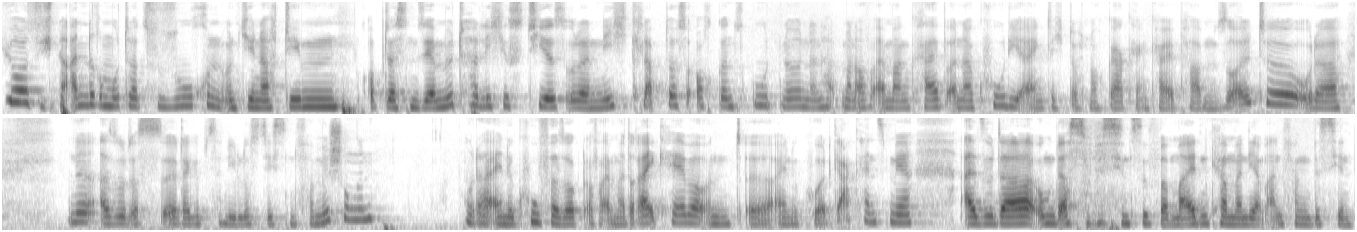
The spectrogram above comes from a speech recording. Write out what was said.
ja, sich eine andere Mutter zu suchen. Und je nachdem, ob das ein sehr mütterliches Tier ist oder nicht, klappt das auch ganz gut. Ne? Und dann hat man auf einmal ein Kalb an einer Kuh, die eigentlich doch noch gar kein Kalb haben sollte. Oder, ne, also das, äh, da gibt es dann die lustigsten Vermischungen. Oder eine Kuh versorgt auf einmal drei Kälber und äh, eine Kuh hat gar keins mehr. Also da, um das so ein bisschen zu vermeiden, kann man die am Anfang ein bisschen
